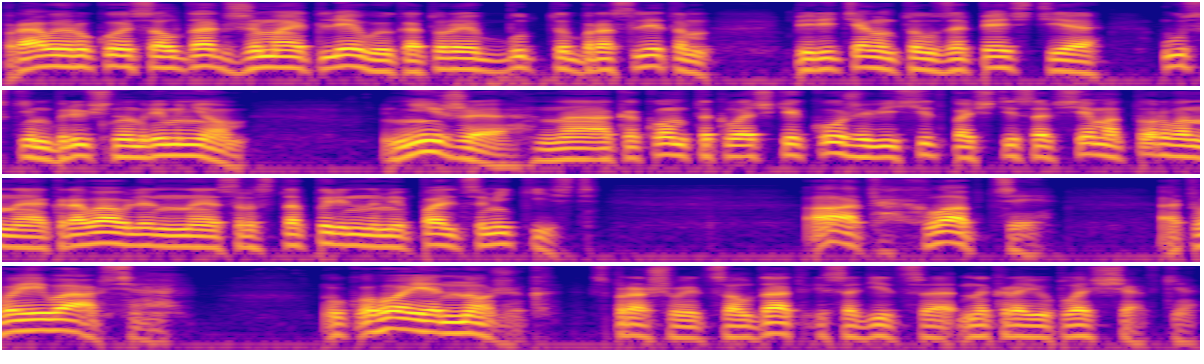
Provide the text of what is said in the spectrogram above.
Правой рукой солдат сжимает левую, которая будто браслетом перетянута у запястья узким брючным ремнем. Ниже, на каком-то клочке кожи, висит почти совсем оторванная, окровавленная, с растопыренными пальцами кисть. «От, хлопцы, отвоевався. У кого є ножик?» Спрашивает солдат и садится на краю площадки.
